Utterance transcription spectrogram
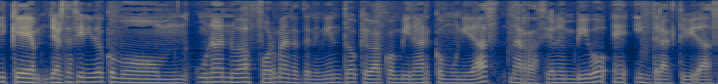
y que ya es definido como mm, una nueva forma de entretenimiento que va a combinar comunidad, narración en vivo e interactividad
